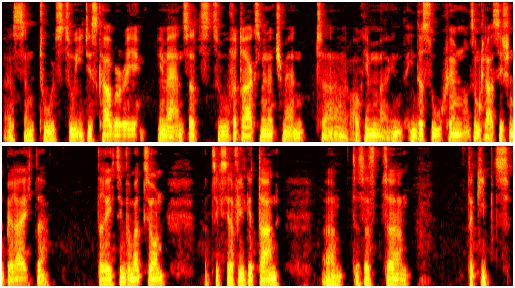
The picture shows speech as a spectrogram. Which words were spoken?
Es sind Tools zu E-Discovery im Einsatz, zu Vertragsmanagement, äh, auch im, in, in, der Suche in unserem klassischen Bereich der, der Rechtsinformation hat sich sehr viel getan. Ähm, das heißt, äh, da gibt's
